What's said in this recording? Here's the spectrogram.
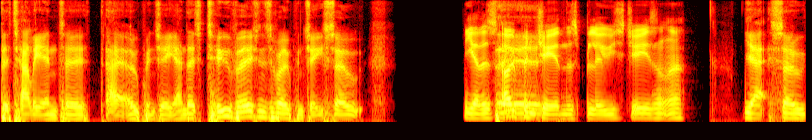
the telly into uh, OpenG, and there's two versions of OpenG. So Yeah, there's The- open G and there's blues G, isn't there? yeah, so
